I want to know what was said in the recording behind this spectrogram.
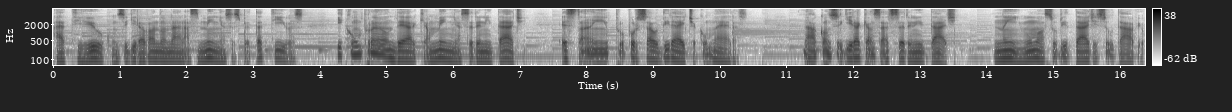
até eu conseguir abandonar as minhas expectativas e compreender que a minha serenidade está em proporção direta com elas. Não conseguir alcançar serenidade, nem uma sobriedade saudável.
